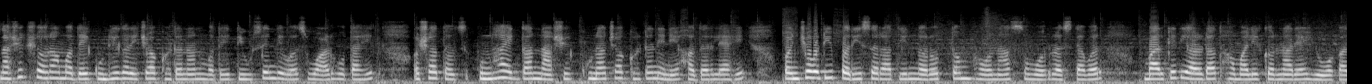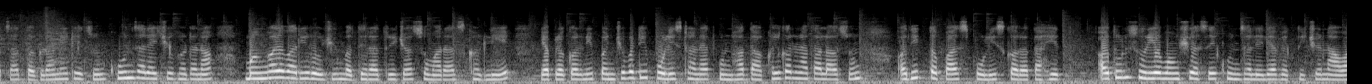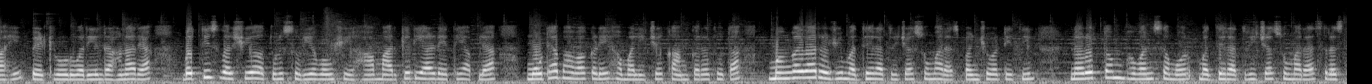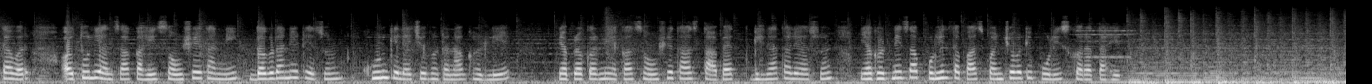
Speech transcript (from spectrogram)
नाशिक शहरामध्ये गुन्हेगारीच्या घटनांमध्ये दिवसेंदिवस वाढ होत आहे. अशातच पुन्हा एकदा नाशिक खुनाच्या घटनेने हादरले आहे. पंचवटी परिसरातील नरोत्तम भवनासमोर रस्त्यावर मार्केट यार्डात हमाली करणाऱ्या युवकाचा दगडाने ठेचून खून झाल्याची घटना मंगळवारी रोजी मध्यरात्रीच्या सुमारास घडली आहे. या प्रकरणी पंचवटी पोलीस ठाण्यात गुन्हा दाखल करण्यात आला असून अधिक तपास पोलीस करत आहेत. अतुल सूर्यवंशी असे खून झालेल्या व्यक्तीचे नाव आहे. पेठ रोडवरील राहणाऱ्या बत्तीस वर्षीय अतुल सूर्यवंशी हा मार्केट यार्ड येथे आपल्या मोठ्या भावाकडे हमालीचे काम करत होता. मंगळवार रोजी मध्यरात्रीच्या सुमारास पंचवटीतील नरोत्तम भवन समोर मध्यरात्रीच्या सुमारास रस्त्यावर अतुल यांचा काही संशयितांनी दगडाने ठेचून खून केल्याची घटना घडली आहे. या प्रकरणी एका संशयितास ताब्यात घेण्यात आले असून या घटनेचा पुढील तपास पंचवटी पोलीस करत आहेत.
